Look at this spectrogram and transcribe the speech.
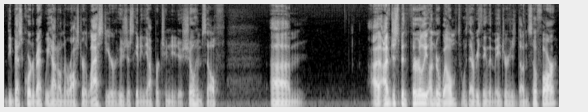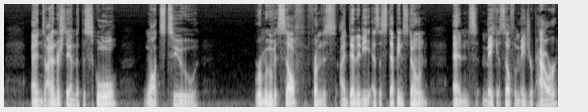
the best quarterback we had on the roster last year, who's just getting the opportunity to show himself. Um, I, I've just been thoroughly underwhelmed with everything that Major has done so far, and I understand that the school wants to remove itself from this identity as a stepping stone and make itself a major power.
